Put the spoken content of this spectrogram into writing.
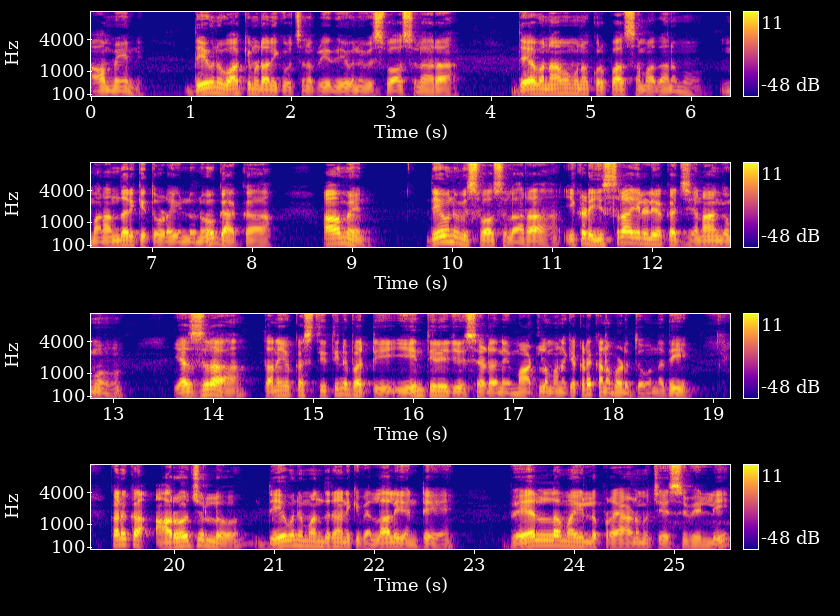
ఆమెన్. దేవుని వాక్యమడానికి వచ్చిన ప్రియ దేవుని విశ్వాసులారా దేవనామమున కృపా సమాధానము మనందరికీ తోడయిండును గాక. ఆమెన్. దేవుని విశ్వాసులారా ఇక్కడ ఇస్రాయిలు యొక్క జనాంగము ఎజ్రా తన యొక్క స్థితిని బట్టి ఏం తెలియజేశాడనే మాటలు మనకి ఇక్కడ కనబడుతూ ఉన్నది. కనుక ఆ రోజుల్లో దేవుని మందిరానికి వెళ్ళాలి అంటే వేల మైళ్ళు ప్రయాణం చేసి వెళ్ళి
